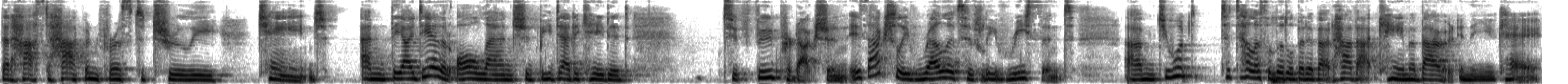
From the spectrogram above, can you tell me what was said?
that has to happen for us to truly change. And the idea that all land should be dedicated to food production is actually relatively recent. Um, do you want to tell us a little bit about how that came about in the UK?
